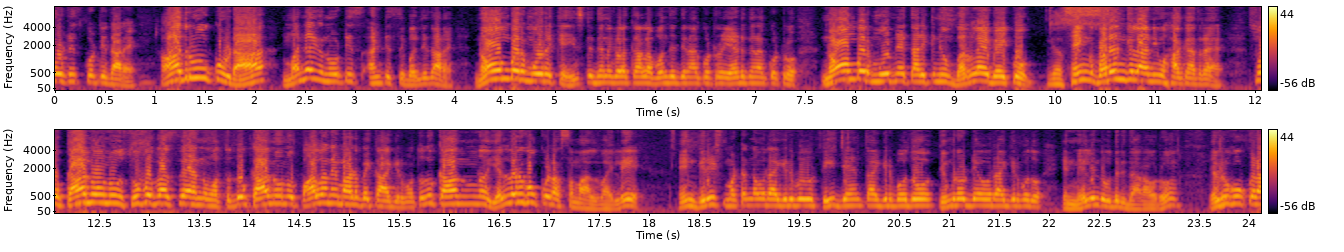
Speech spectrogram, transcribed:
ನೋಟಿಸ್ ಕೊಟ್ಟಿದ್ದಾರೆ. ಆದ್ರೂ ಕೂಡ ಮನೆಗೆ ನೋಟಿಸ್ ಅಂಟಿಸಿ ಬಂದಿದ್ದಾರೆ. ನವೆಂಬರ್ ಮೂರಕ್ಕೆ ಇಷ್ಟು ದಿನಗಳ ಕಾಲ ಒಂದು ದಿನ ಕೊಟ್ಟರು ಎರಡು ದಿನ ಕೊಟ್ಟರು ನವೆಂಬರ್ ಮೂರನೇ ತಾರೀಕು ನೀವು ಬರಲೇಬೇಕು. ಹೆಂಗ್ ಬರಂಗಿಲ್ಲ ನೀವು ಹಾಗಾದ್ರೆ? ಸೊ ಕಾನೂನು ಸುವ್ಯವಸ್ಥೆ ಅನ್ನುವಂಥದ್ದು ಕಾನೂನು ಪಾಲನೆ ಮಾಡಬೇಕಾಗಿರುವಂಥದ್ದು ಕಾನೂನು ಎಲ್ಲರಿಗೂ ಕೂಡ ಸಮ ಅಲ್ವಾ ಇಲ್ಲಿ? ಏನ್ ಗಿರೀಶ್ ಮಠನ್ ಅವರಾಗಿರ್ಬೋದು ಟಿ ಜಯಂತ್ ಆಗಿರ್ಬೋದು ತಿಮ್ರೊಡ್ಡಿ ಅವರಾಗಿರ್ಬೋದು ಏನ್ ಮೇಲಿಂದ ಉದುರಿದಾರ ಅವರು? ಎಲ್ರಿಗೂ ಕೂಡ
